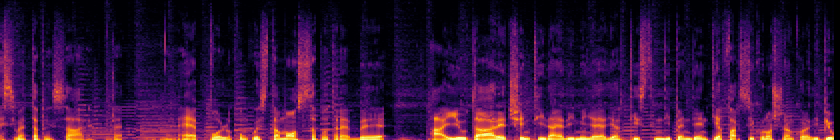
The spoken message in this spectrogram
e si mette a pensare, cioè eh, Apple con questa mossa potrebbe aiutare centinaia di migliaia di artisti indipendenti a farsi conoscere ancora di più.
